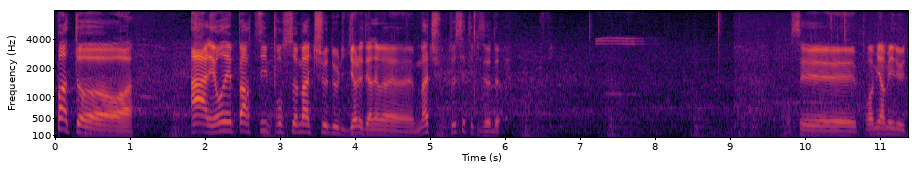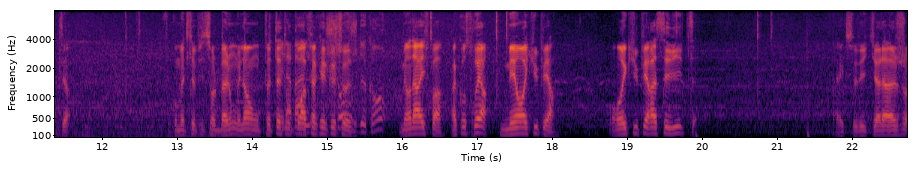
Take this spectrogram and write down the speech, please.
Pator. Allez, on est parti pour ce match de Ligue 1, le dernier euh, match de cet épisode. Pour ces premières minutes. Faut qu'on mette le pied sur le ballon et là on peut-être on pourra faire quelque chose. Mais on n'arrive pas à construire, mais on récupère. On récupère assez vite. Avec ce décalage.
